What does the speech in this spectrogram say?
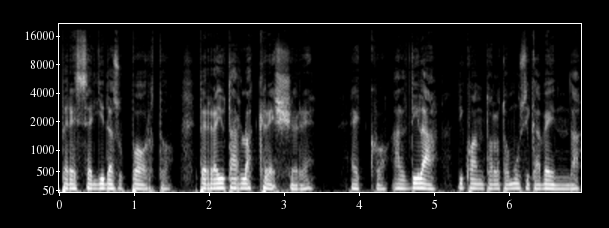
per essergli da supporto, per aiutarlo a crescere. Ecco, al di là di quanto la tua musica venda,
